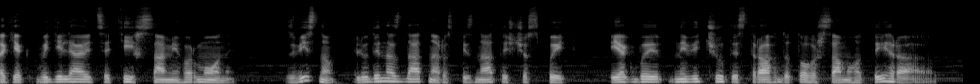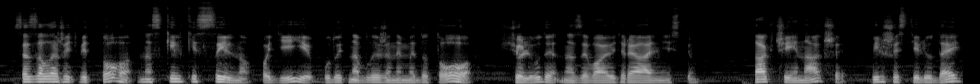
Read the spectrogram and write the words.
так як виділяються ті ж самі гормони. Звісно, людина здатна розпізнати, що спить, і якби не відчути страх до того ж самого тигра, все залежить від того, наскільки сильно події будуть наближеними до того, що люди називають реальністю. Так чи інакше, більшості людей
